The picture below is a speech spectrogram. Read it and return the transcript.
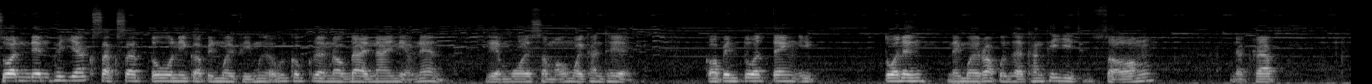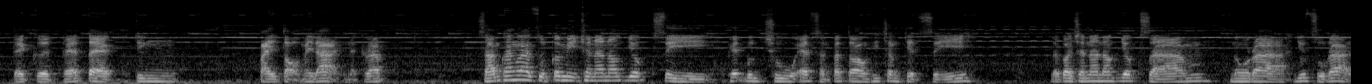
ส่วนเด่นพยักศักดิ์สตูนี่ก็เป็นมวยฝีมืออาวุธครบเครื่องนอกได้นายเหนียวแน่น เหลี่ยมมวยสมองมวยคันเทพก็เป็นตัวเต็งอีกตัวหนึ่งในมวยรอบปรึกษาครั้งที่ 22 นะครับ แต่เกิดแผลแตกจึงไปต่อไม่ได้นะครับ สามครั้งล่าสุดก็มีชนะน็อกยก 4 เพชรบุญชู แอดสันปะตองที่ช่อง 7 สี แล้วก็ชนะน็อกยก 3 โนรายุทธสุราช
